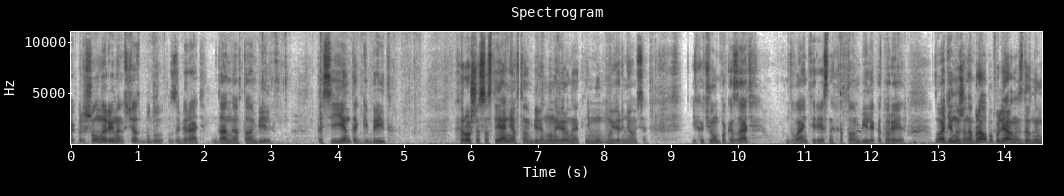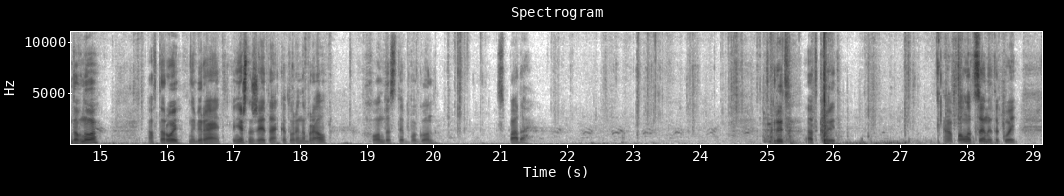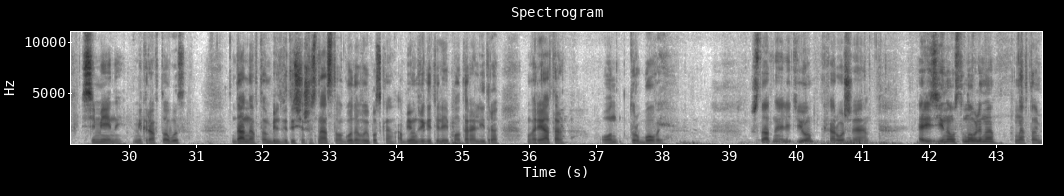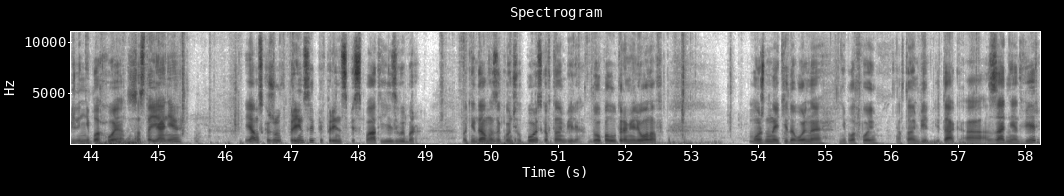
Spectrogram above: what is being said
Так, пришел на рынок, сейчас буду забирать данный автомобиль. Это Сиента, гибрид. Хорошее состояние автомобиля, но, наверное, к нему мы вернемся. И хочу вам показать два интересных автомобиля, которые... Ну, один уже набрал популярность давным-давно, а второй набирает. Конечно же, это, который набрал Honda Step Wagon Spada. Открыт, открыт. А, полноценный такой семейный микроавтобус. Данный автомобиль 2016 года выпуска. Объем двигателей полтора литра. Вариатор. Он турбовый. Штатное литье. Хорошая резина установлена на автомобиле. Неплохое состояние. Я вам скажу, в принципе, в принципе, спад есть выбор. Вот недавно закончил поиск автомобиля. До полутора миллионов можно найти довольно неплохой автомобиль. Итак, а задняя дверь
